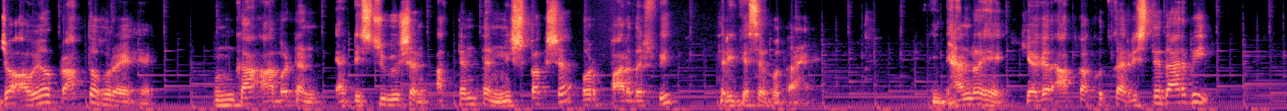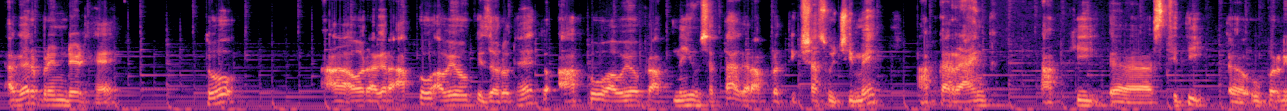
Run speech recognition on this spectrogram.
जो अवयव प्राप्त हो रहे हैं, उनका आवटन या डिस्ट्रीब्यूशन अत्यंत निष्पक्ष और पारदर्शी तरीके से होता है। ध्यान रहे कि अगर आपका खुद का रिश्तेदार भी अगर ब्रेंडेड है तो और अगर आपको अवयव की ज़रूरत है तो आपको अवयव प्राप्त नहीं हो सकता अगर आप प्रतीक्षा सूची में आपका रैंक आपकी स्थिति ऊपर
